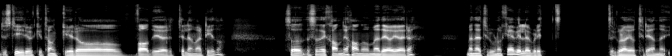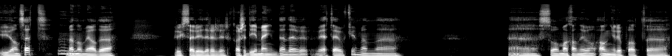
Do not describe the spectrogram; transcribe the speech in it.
du styrer jo ikke tanker og hva du gjør til enhver tid, da. Så, så det kan jo ha noe med det å gjøre. Men jeg tror nok jeg ville blitt glad i å trene uansett. Mm. Men om jeg hadde brukt steroider, eller kanskje de mengdene, det vet jeg jo ikke, men uh, Så man kan jo angre på at uh,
